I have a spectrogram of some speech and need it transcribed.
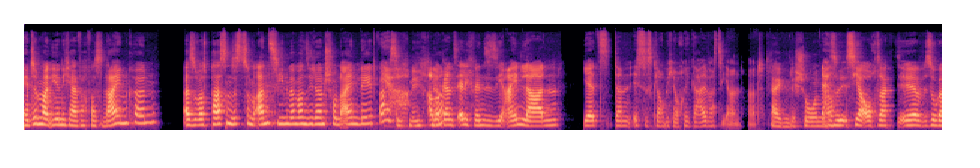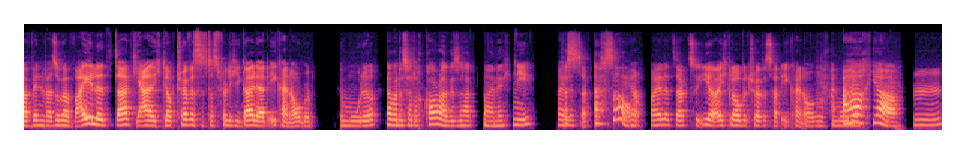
Hätte man ihr nicht einfach was leihen können? Also was Passendes zum Anziehen, wenn man sie dann schon einlädt? Weiß Ja, ich nicht. Aber ne? ganz ehrlich, wenn sie sie einladen, jetzt, dann ist es, glaube ich, auch egal, was sie anhat. Eigentlich schon. Ne? Also ist ja auch, sagt er, sogar wenn sogar Violet sagt, ja, ich glaube, Travis ist das völlig egal, der hat eh kein Auge für Mode. aber das hat doch Cora gesagt, meine ich. Nee, Violet Das- sagt ach das. so. Ja, Violet sagt zu ihr, ich glaube, Travis hat eh kein Auge für Mode. Ach ja. Mhm.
